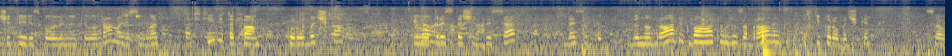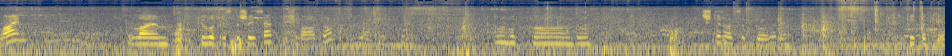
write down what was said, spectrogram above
4,5 кілограма, 18 ківі така коробочка, кіло 360, 10 до- виноградик багато вже забрали, це пусті коробочки. Це лайм. Лайм кіло 360, багато. Авокадо. 14 доларів. Такий пакет.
